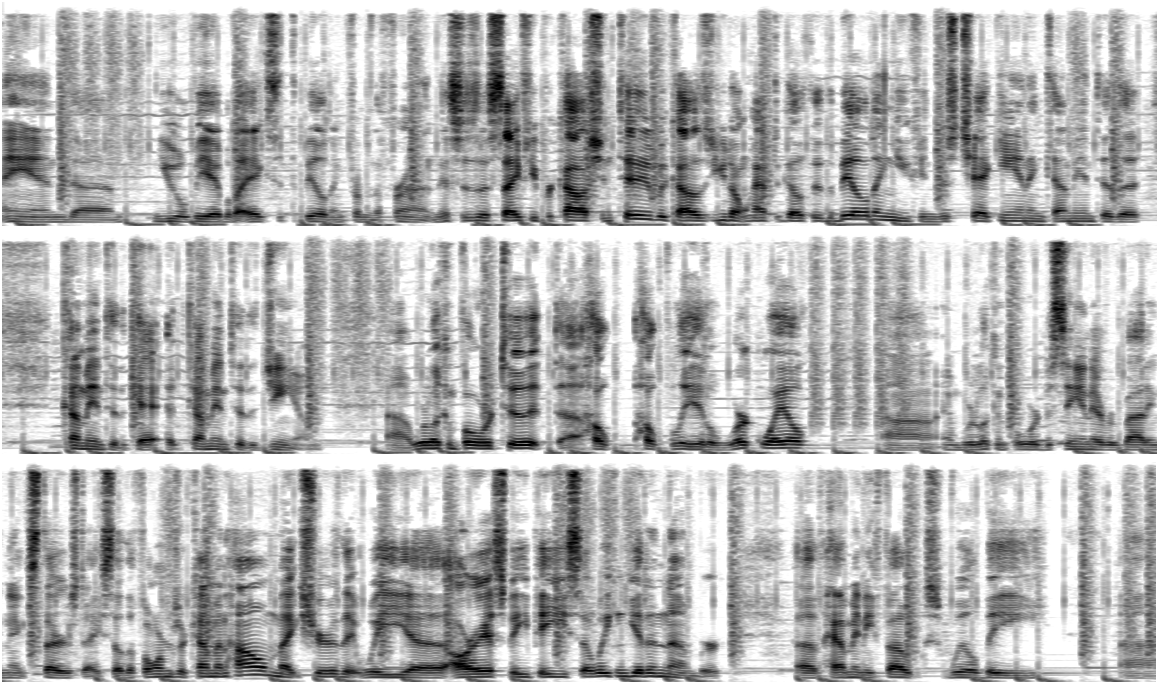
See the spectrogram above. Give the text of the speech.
and um, you will be able to exit the building from the front. This is a safety precaution too, because you don't have to go through the building. You can just check in and come into the come into the come into the gym. Uh, we're looking forward to it. Uh, hope hopefully it'll work well. Uh, and we're looking forward to seeing everybody next Thursday. So the forms are coming home. Make sure that we uh, RSVP so we can get a number of how many folks will be uh,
